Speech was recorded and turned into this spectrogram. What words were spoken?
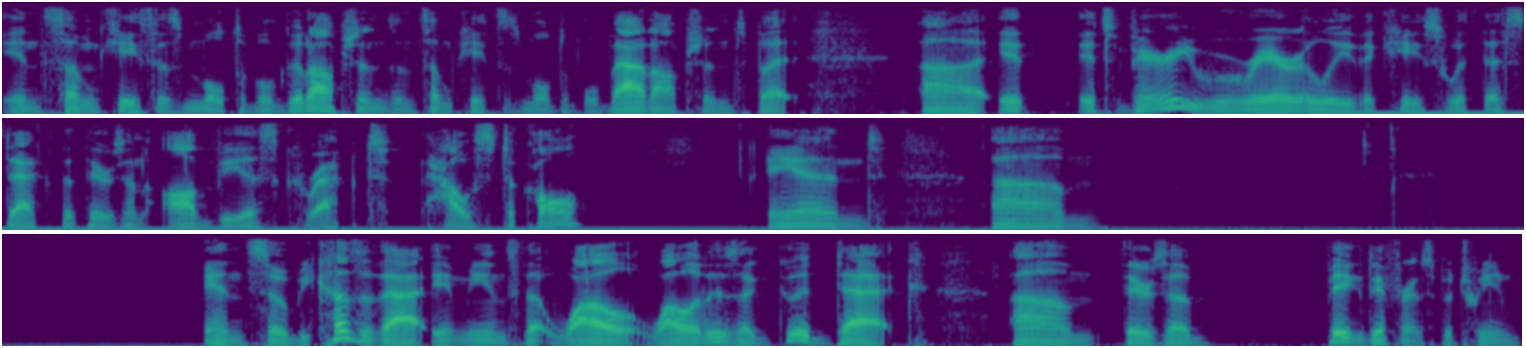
in some cases, multiple good options. In some cases, multiple bad options. But uh, it it's very rarely the case with this deck that there's an obvious correct house to call, and um, and so because of that, it means that while while it is a good deck, um, there's a big difference between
